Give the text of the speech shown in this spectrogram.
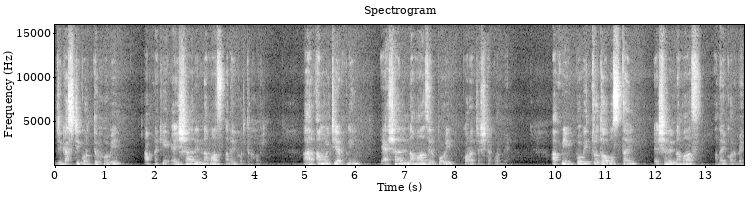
যে কাজটি করতে হবে, আপনাকে এশারের নামাজ আদায় করতে হবে। আর আমলটি আপনি এশারের নামাজের পরে করার চেষ্টা করবেন। আপনি পবিত্রতা অবস্থায় এশারের নামাজ আদায় করবেন।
